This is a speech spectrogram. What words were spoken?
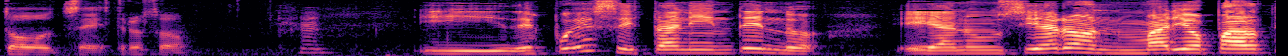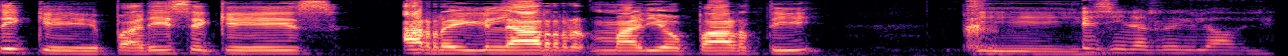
Todo se destrozó. Y después está Nintendo. Eh, anunciaron Mario Party que parece que es arreglar Mario Party. Y Es inarreglable.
